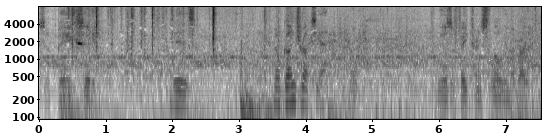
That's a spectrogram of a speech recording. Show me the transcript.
is a big city. It is. No gun trucks yet. Nope. Wheels of fate turn slowly, my brother.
